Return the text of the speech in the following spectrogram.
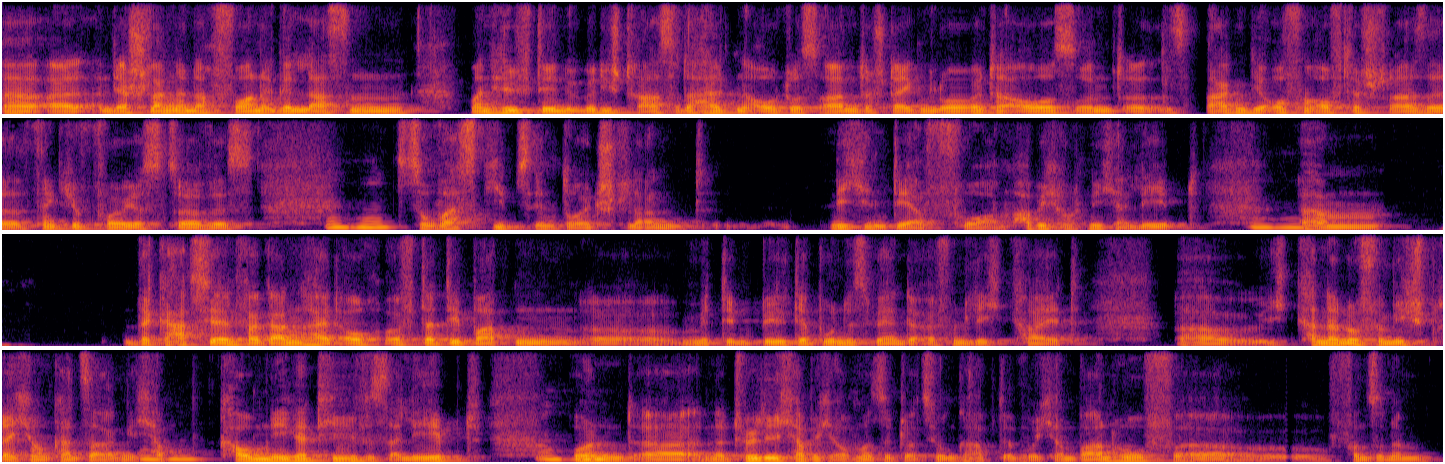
äh, an der Schlange nach vorne gelassen. Man hilft denen über die Straße, da halten Autos an, da steigen Leute aus und äh, sagen dir offen auf der Straße, thank you for your service. Mhm. Sowas gibt es in Deutschland nicht in der Form, habe ich auch nicht erlebt. Mhm. Ähm, da gab es ja in der Vergangenheit auch öfter Debatten äh, mit dem Bild der Bundeswehr in der Öffentlichkeit. Äh, ich kann da nur für mich sprechen und kann sagen, ich mhm. habe kaum Negatives erlebt. Mhm. Und äh, natürlich habe ich auch mal Situationen gehabt, wo ich am Bahnhof äh, von so einem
